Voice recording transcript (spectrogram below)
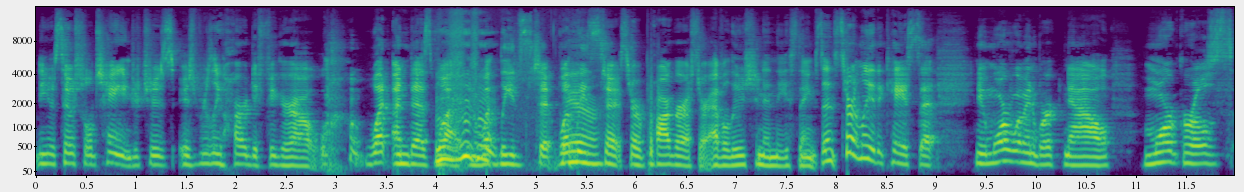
you know social change, which is is really hard to figure out what undoes what and what leads to what yeah. leads to sort of progress or evolution in these things. And it's certainly the case that you know more women work now more girls,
